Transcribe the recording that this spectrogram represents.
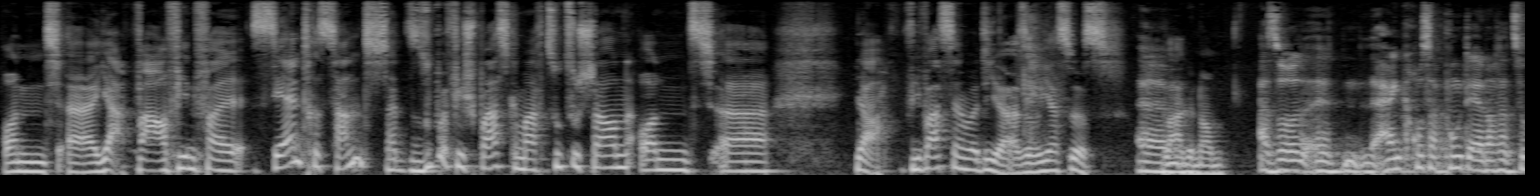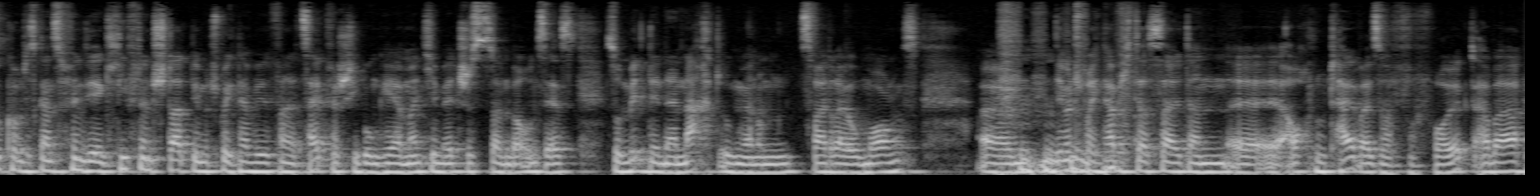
und äh, ja, war auf jeden Fall sehr interessant, hat super viel Spaß gemacht zuzuschauen und äh, ja, wie war es denn bei dir? Also, wie hast du es ähm, wahrgenommen? Also, äh, ein großer Punkt, der ja noch dazu kommt, das Ganze findet ja in Cleveland statt. Dementsprechend haben wir von der Zeitverschiebung her manche Matches dann bei uns erst so mitten in der Nacht, irgendwann um zwei, drei Uhr morgens. Ähm, dementsprechend habe ich das halt dann äh, auch nur teilweise verfolgt. Aber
